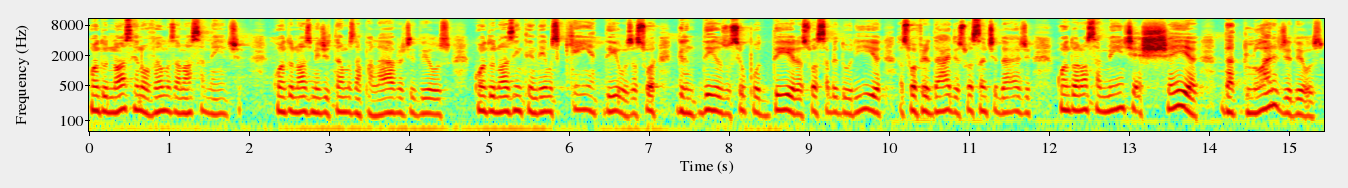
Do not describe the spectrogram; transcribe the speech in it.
quando nós renovamos a nossa mente, quando nós meditamos na palavra de Deus, quando nós entendemos quem é Deus, a sua grandeza, o seu poder, a sua sabedoria, a sua verdade, a sua santidade, quando a nossa mente é cheia da glória de Deus,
